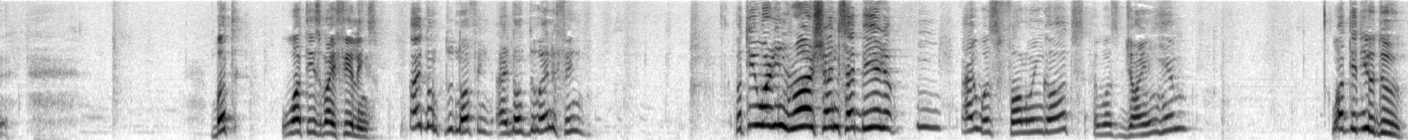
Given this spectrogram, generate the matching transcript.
but what is my feelings? I don't do nothing. I don't do anything. But you were in Russia and Siberia. Hmm, I was following God. I was joining Him. What did you do?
